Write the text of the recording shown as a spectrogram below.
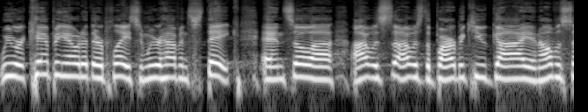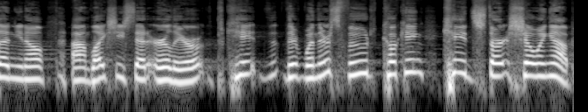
we were camping out at their place and we were having steak. And so uh, I, was, I was the barbecue guy. And all of a sudden, you know, um, like she said earlier, kid, when there's food cooking, kids start showing up.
